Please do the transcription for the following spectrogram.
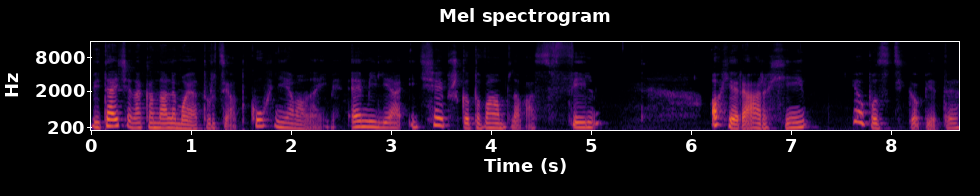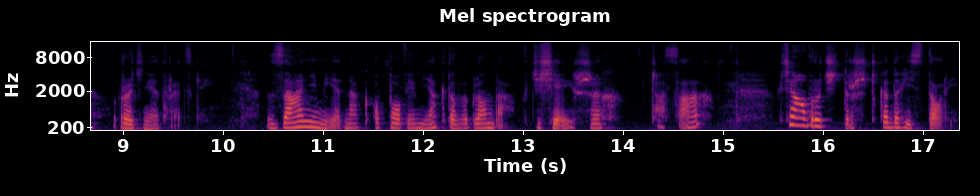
Witajcie na kanale Moja Turcja od Kuchni. Ja mam na imię Emilia i dzisiaj przygotowałam dla Was film o hierarchii i opozycji kobiety w rodzinie tureckiej. Zanim jednak opowiem, jak to wygląda w dzisiejszych czasach, chciałam wrócić troszeczkę do historii.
